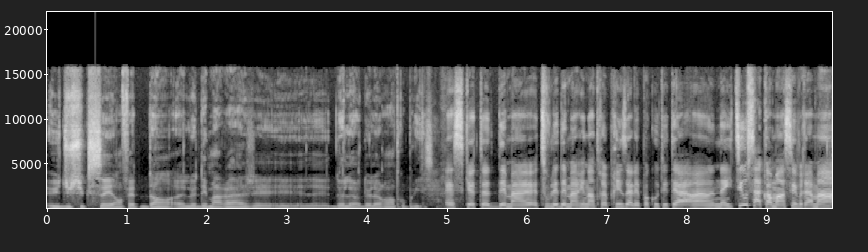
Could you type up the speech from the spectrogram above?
eu du succès, en fait, dans euh, le démarrage et, et de, leur, de leur entreprise. Est-ce que démarré- tu voulais démarrer une entreprise à l'époque où tu étais en Haïti ou ça a commencé vraiment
